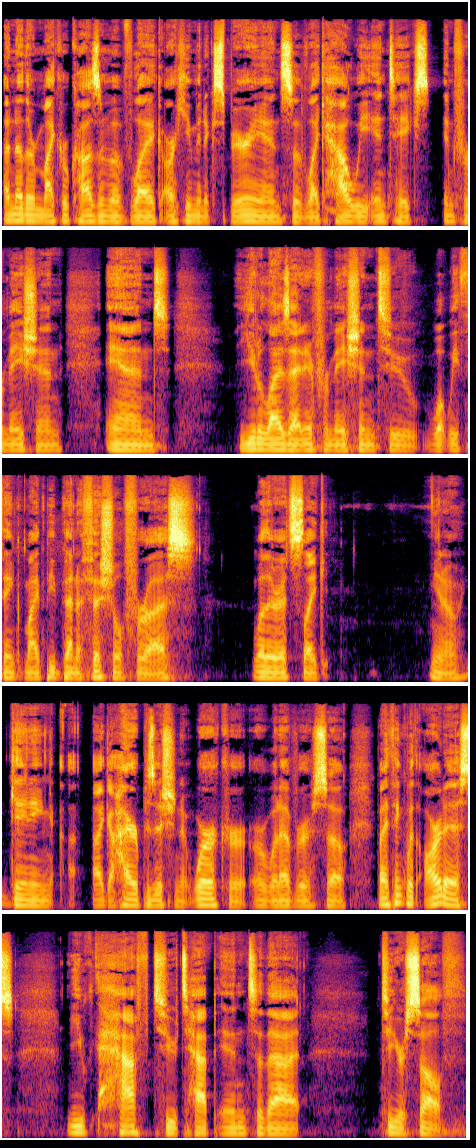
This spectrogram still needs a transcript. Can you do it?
another microcosm of like our human experience of like how we intake information and utilize that information to what we think might be beneficial for us whether it's like you know gaining uh, like a higher position at work or or whatever. So but i think with artists you have to tap into that to yourself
